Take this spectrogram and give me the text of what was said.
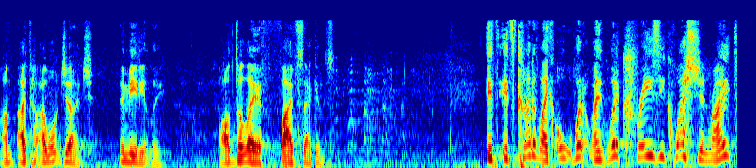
I'm, won't judge immediately. I'll delay five seconds. It, it's kind of like, oh, what, what a crazy question, right?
